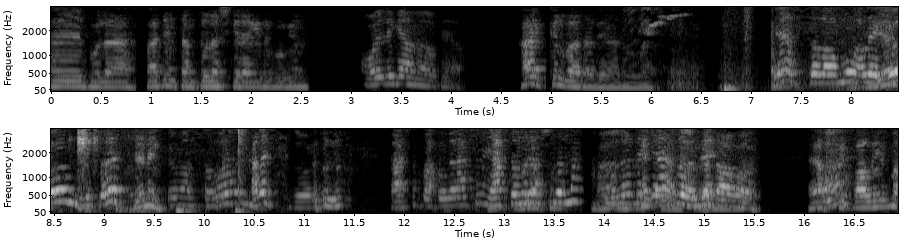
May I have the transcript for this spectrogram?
Hey bo'la, patent ham to'lash kerak edi bugun. oyligami Har kun va'da beradi ular. assalomu alaykum yigitlar Keling. assalom qalaysiz Zo'rmisiz? yaxshimi saqlanglar yaxshimi yaxshimi yaxshilarmi? Yaxshi kelib qoldingizmi?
